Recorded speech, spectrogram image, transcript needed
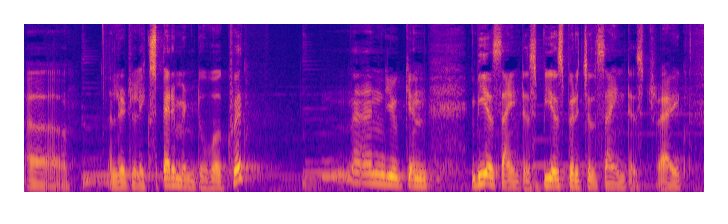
uh, a little experiment to work with. And you can be a scientist. Be a spiritual scientist right?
